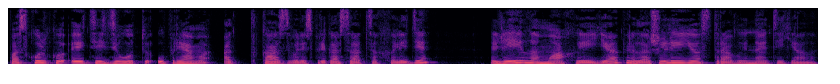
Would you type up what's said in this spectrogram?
Поскольку эти идиоты упрямо отказывались прикасаться к Халиде, Лейла, Маха и я приложили ее с травы на одеяло.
